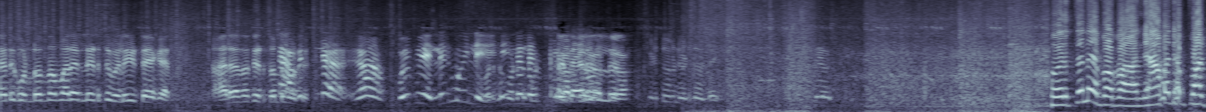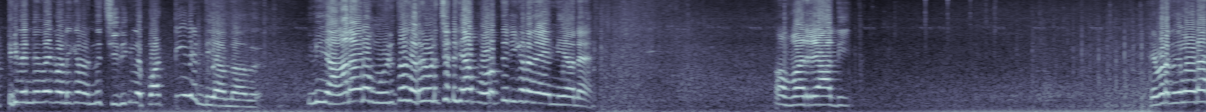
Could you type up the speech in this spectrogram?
ഇതായിട്ട് കൊണ്ടുവന്നവന്മാരെ എല്ലാം എടുത്ത് വെളിയിട്ടേക്കാൻ. ആരാന്നൊക്കെ എടുത്തോണ്ട് ഒരുത്തനെ പാപ്പാ ഞാൻ മറ്റേ പട്ടി തന്നെ വിളിക്കണം ഇന്ന് ചിരിക്കില്ല. പട്ടി തണ്ടിയാന്ന് ഇനി ഞാനവനെ മുഴുത്ത തെറി വിളിച്ചിട്ട് ഞാൻ പുറത്തിരിക്കണതേ ഇനി അവനെ. വരാതി എവിടെ നിങ്ങളെവിടെ?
